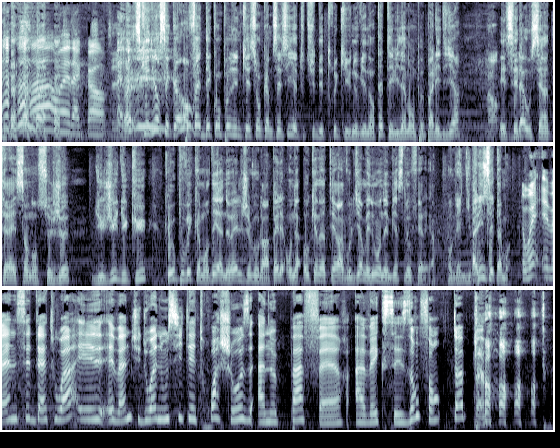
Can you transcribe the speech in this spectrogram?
Ah, ouais, d'accord. Euh, ce qui est dur, c'est qu'en fait, dès qu'on pose une question comme celle-ci, il y a tout de suite des trucs qui nous viennent en tête. Évidemment, on peut pas les dire. Non. Et c'est là où c'est intéressant dans ce jeu du jus du cul que vous pouvez commander à Noël. Je vous le rappelle, on n'a aucun intérêt à vous le dire, mais nous, on aime bien, ça nous fait rire. On gagne 10%. Aline, c'est à moi. Ouais, Evan, c'est à toi. Et Evan, tu dois nous citer trois choses à ne pas faire avec ses enfants. Top.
